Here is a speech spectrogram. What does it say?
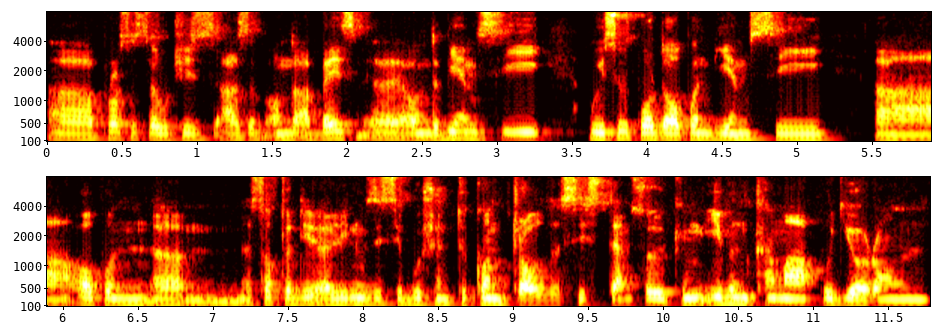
uh, processor, which is as on the base uh, on the BMC, we support Open BMC open um, software uh, Linux distribution to control the system. So you can even come up with your own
